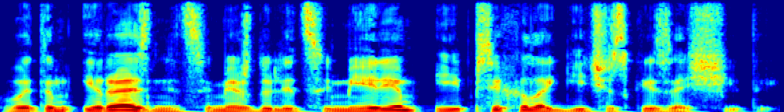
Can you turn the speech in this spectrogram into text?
В этом и разница между лицемерием и психологической защитой.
